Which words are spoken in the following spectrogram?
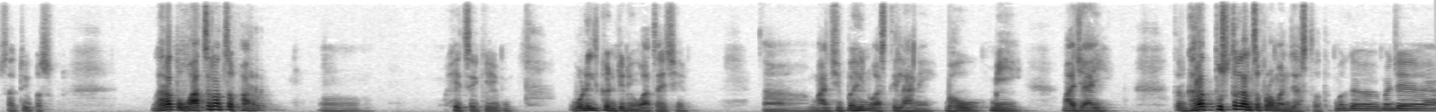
सातवीपासून घरात वाचनाचं फार हेच आहे की वडील कंटिन्यू वाचायचे. माझी बहीण वाचती लहानी भाऊ मी माझी आई. तर घरात पुस्तकांचं प्रमाण जास्त होतं. मग म्हणजे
